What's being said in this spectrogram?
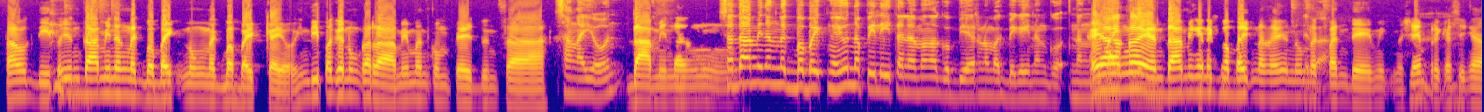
tawag dito, yung dami nang nagbabike nung nagbabike kayo, hindi pa ganun karami man compared dun sa Sa ngayon, dami ng... sa dami ng nagbabike ngayon, napilitan ng mga gobyerno magbigay ng go- ng Kaya bike nga, lane. yan, dami nga nagbabike na ngayon nung Diba? nag-pandemic na. Siyempre, Mm. kasi nga,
